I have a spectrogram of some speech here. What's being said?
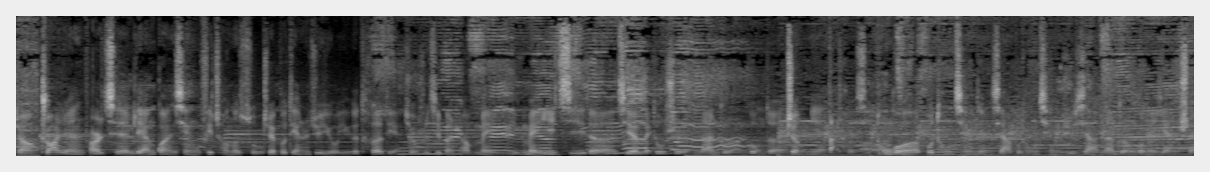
张抓人，而且连贯性非常的足。这部电视剧有一个特点，就是基本上每一每一集的结尾都是男主人公的正面大特写，通过不同情景下、不同情绪下男主人公的眼神，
